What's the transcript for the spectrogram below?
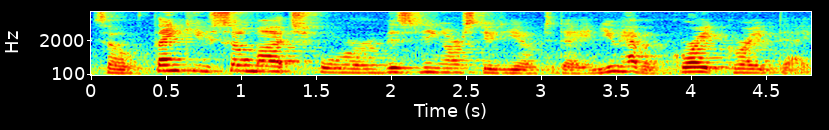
So thank you so much for visiting our studio today and you have a great, great day.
